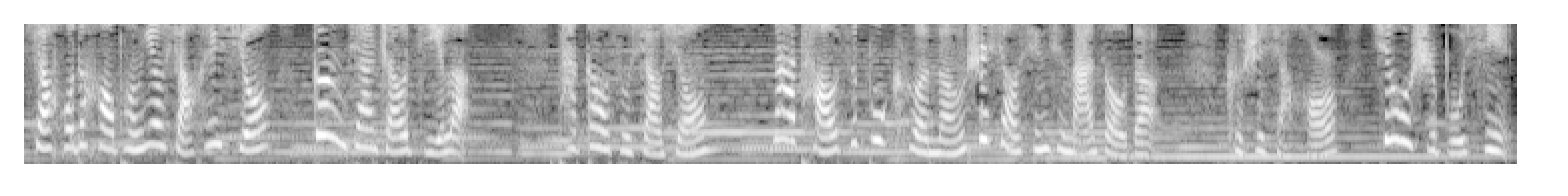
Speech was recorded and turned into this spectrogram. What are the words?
小猴的好朋友小黑熊更加着急了。他告诉小熊，那桃子不可能是小星星拿走的，可是小猴就是不信。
